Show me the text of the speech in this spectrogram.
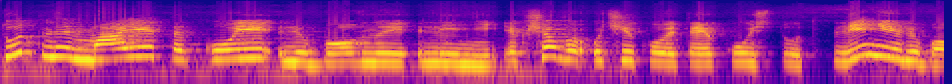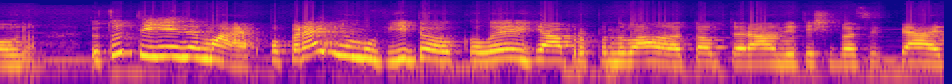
Тут немає такої любовної лінії. Якщо ви очікуєте якусь тут лінію любовну, то тут її немає. В попередньому відео, коли я пропонувала топ дорам 2025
